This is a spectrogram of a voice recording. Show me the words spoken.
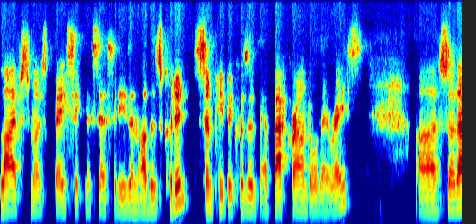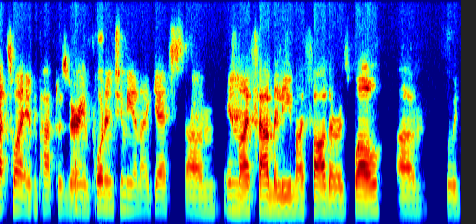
life's most basic necessities and others couldn't simply because of their background or their race. Uh, so that's why impact was very important to me. And I guess um, in my family, my father as well um, would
